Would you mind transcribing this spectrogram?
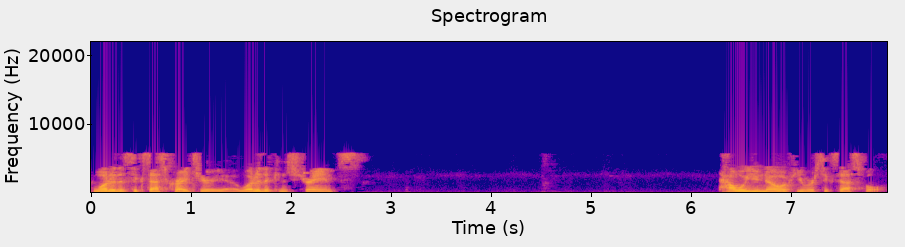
What are the success criteria? What are the constraints? How will you know if you were successful?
